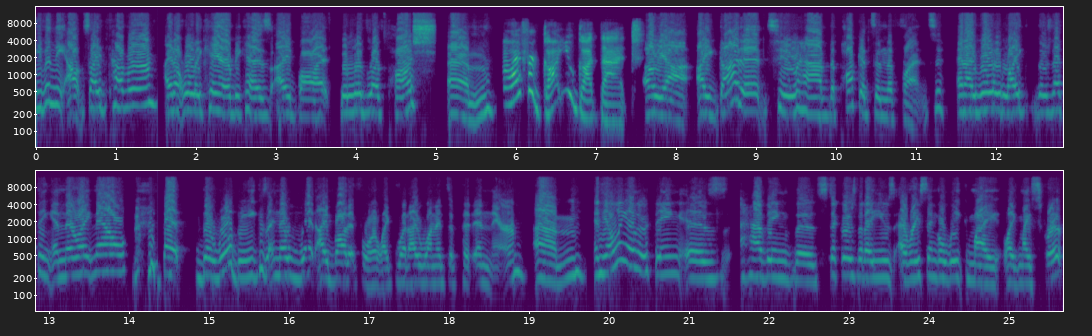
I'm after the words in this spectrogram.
even the outside cover, I don't really care because I bought the Live Love Posh. Um, Oh, I forgot you got that. oh yeah, I got it to have the pockets in the front, and I really like. There's nothing in there right now, but there will be because I know what I bought it for, like what I wanted to put in there. Um, and the only other thing is having the stickers that I use every single week. My like my script,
